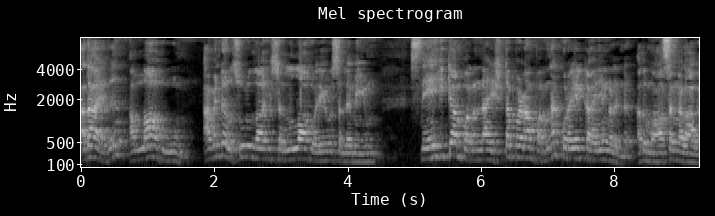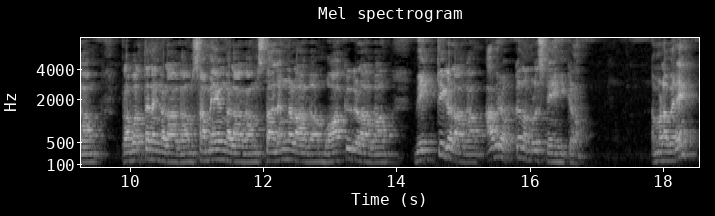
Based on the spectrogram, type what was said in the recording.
അതായത് അള്ളാഹുവും അവന്റെ റസൂൽഹി സല്ലാഹു അലൈഹി വസ്ലമയും സ്നേഹിക്കാൻ പറഞ്ഞ ഇഷ്ടപ്പെടാൻ പറഞ്ഞ കുറേ കാര്യങ്ങളുണ്ട്. അത് മാസങ്ങളാകാം പ്രവർത്തനങ്ങളാകാം സമയങ്ങളാകാം സ്ഥലങ്ങളാകാം വാക്കുകളാകാം വ്യക്തികളാകാം. അവരൊക്കെ നമ്മൾ സ്നേഹിക്കണം. നമ്മൾ അവരെ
